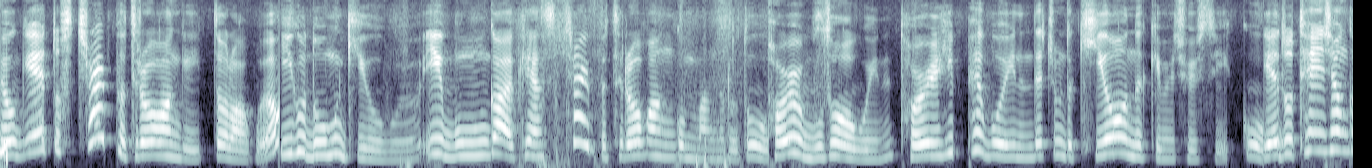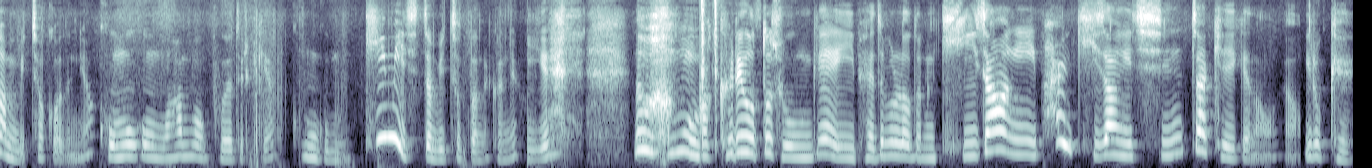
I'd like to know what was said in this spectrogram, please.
여기에 또 스트라이프 들어간 게 있더라고요. 이거 너무 귀여워요. 이 뭔가 그냥 스트라이프 들어간 것만으로도 덜 무서워 보이는, 덜 힙해 보이는데 좀 더 귀여운 느낌을 줄 수 있고 얘도 텐션감 미쳤거든요. 고무고무 한번 보여드릴게요. 고무고무. 힘이 진짜 미쳤다니까요. 이게 너무 막 그리고 또 좋은 게 이 배드블러들은 기장이 팔 기장이 진짜 길게 나와요. 이렇게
